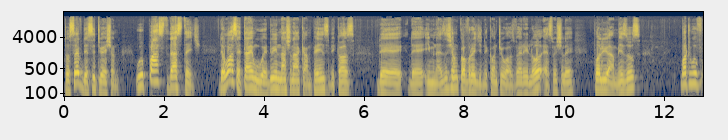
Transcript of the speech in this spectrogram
to save the situation. We passed that stage. There was a time we were doing national campaigns because the, the immunization coverage in the country was very low, especially polio and measles. But we've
